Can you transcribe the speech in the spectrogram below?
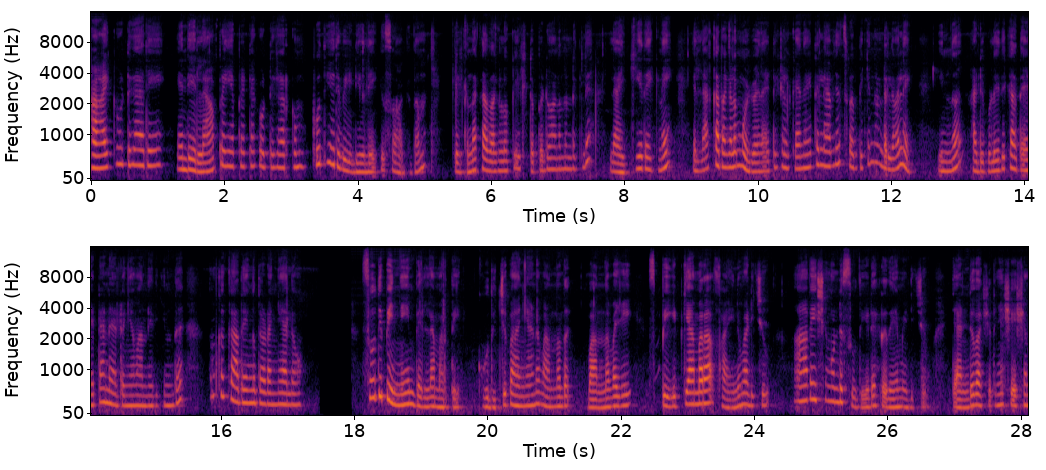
ഹായ് കൂട്ടുകാരെ എന്റെ എല്ലാ പ്രിയപ്പെട്ട കൂട്ടുകാർക്കും പുതിയൊരു വീഡിയോയിലേക്ക് സ്വാഗതം. കേൾക്കുന്ന കഥകളൊക്കെ ഇഷ്ടപ്പെടുവാണെന്നുണ്ടെങ്കിൽ ലൈക്ക് ചെയ്തേക്കണേ. എല്ലാ കഥകളും മുഴുവനായിട്ട് കേൾക്കാനായിട്ട് എല്ലാവരും ശ്രദ്ധിക്കുന്നുണ്ടല്ലോ അല്ലേ? ഇന്ന് അടിപൊളി ഒരു കഥയായിട്ടാണ് കേട്ടോ ഞാൻ വന്നിരിക്കുന്നത്. നമുക്ക് കഥ അങ്ങ് തുടങ്ങിയാലോ? സുതി പിന്നെയും ബെല്ലമർത്തി കുതിച്ചു പാഞ്ഞാണ് വന്നത്. വന്ന വഴി സ്പീഡ് ക്യാമറ ഫൈനും അടിച്ചു. ആവേശം കൊണ്ട് ശ്രുതിയുടെ ഹൃദയം ഇടിച്ചു. രണ്ടു വർഷത്തിന് ശേഷം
